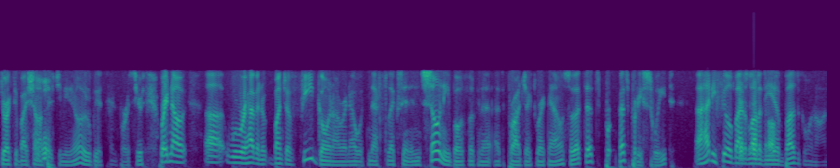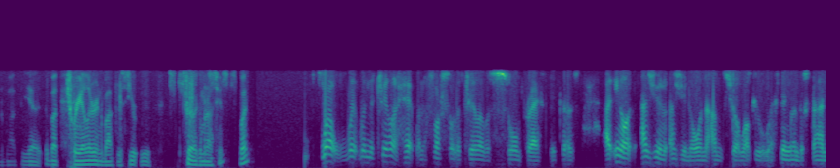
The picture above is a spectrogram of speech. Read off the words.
Directed by Sean Mhm. Piccinino. It'll be a ten-part series. Right now, uh, we're having a bunch of feed going on right now with Netflix and, and Sony both looking at, at the project right now. So that's that's that's pretty sweet. Uh, how do you feel about a lot of the uh, buzz going on about the uh, about the trailer and about the ser- trailer coming out soon? What? Well, when, the trailer hit, when I first saw the trailer, I was so impressed because, uh, you know, as you as you know, and I'm sure a lot of people listening understand,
